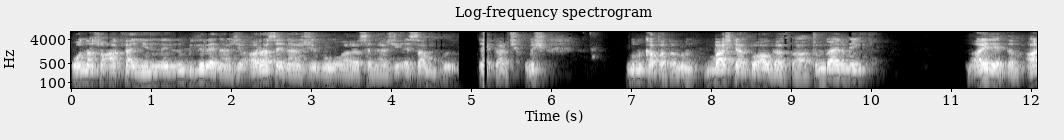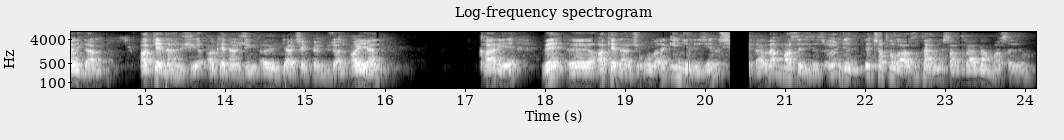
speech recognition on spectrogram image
ondan sonra Akfen Yenilenebilir Enerji, Aras Enerji, Doğu Aras Enerji, Esam tekrar çıkmış. Bunu kapatalım. Başkent Doğalgaz Dağıtım Gayrimenkul. Ayrıyeten Aydem, Ak Enerji, Ak Enerji e, gerçekten güzel. Ayen, Karye ve e, Ak Enerji olarak inceleyeceğimiz şirketlerden bahsedeceğiz. Öncelikle Çatalazı Termik Santral'den bahsedelim.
